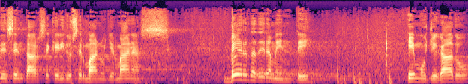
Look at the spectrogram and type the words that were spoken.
Pueden sentarse, queridos hermanos y hermanas. Verdaderamente hemos llegado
